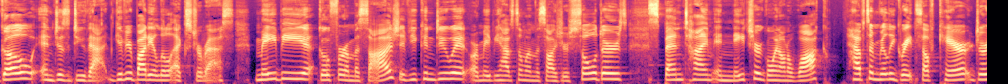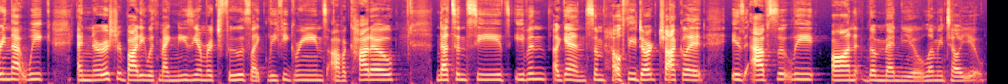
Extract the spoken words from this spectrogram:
go and just do that. Give your body a little extra rest. Maybe go for a massage if you can do it, or maybe have someone massage your shoulders. Spend time in nature, going on a walk. Have some really great self care during that week and nourish your body with magnesium rich foods like leafy greens, avocado, nuts and seeds, even again, some healthy dark chocolate is absolutely on the menu, let me tell you.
